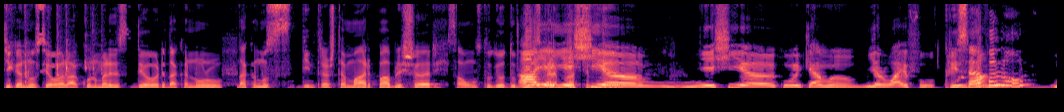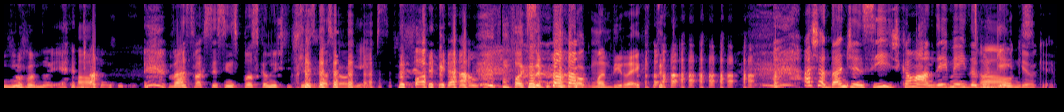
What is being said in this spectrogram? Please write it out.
Cunoscut. Știi că nu sunt eu ăla cu numele de studiouri, dacă nu, dacă nu sunt dintre ăștia mari publisheri sau un studio dubios Ah, care e, îmi e place și, mie. uh, e și, uh, cum îl cheamă, Your Waifu. Chris Who's Bundle? Avalon? Nu, nu e. Ah. Vreau să fac să te simți prost că nu știi cine e Gasper Games. Îmi fac să pun acum în direct. Așa, Dungeon Siege, come on, they made the good ah, games. ok, ok.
